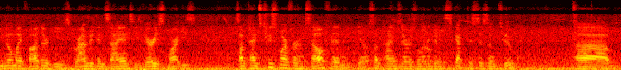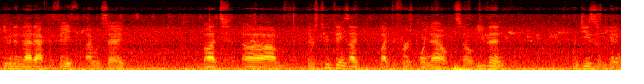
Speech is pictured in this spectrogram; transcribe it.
you know my father he's grounded in science. He's very smart. He's sometimes too smart for himself and you know sometimes there's a little bit of skepticism too um, even in that act of faith i would say. But um, there's two things i'd like to first point out. So even when jesus was getting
